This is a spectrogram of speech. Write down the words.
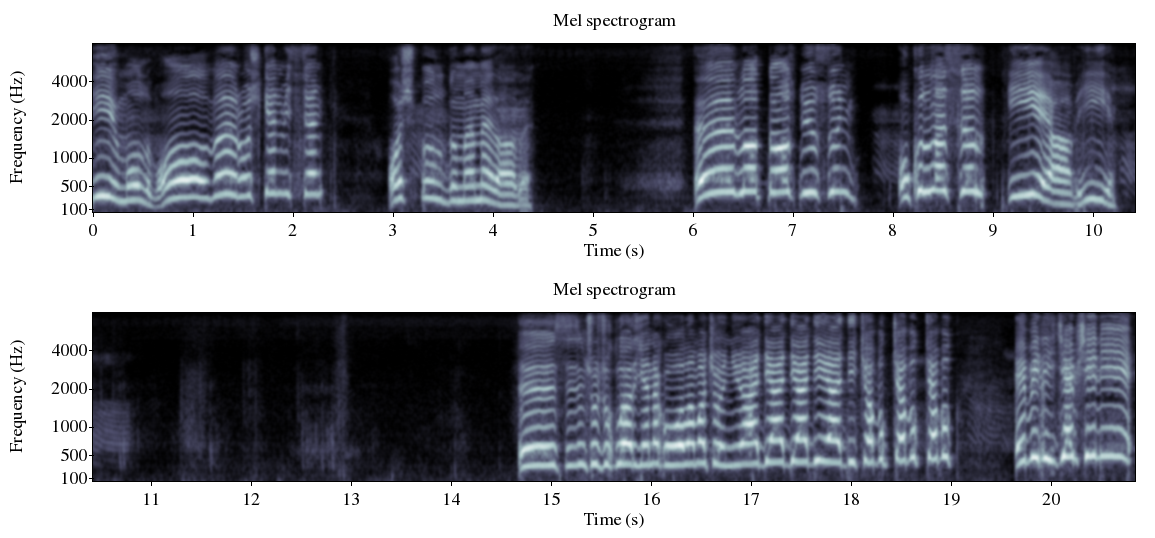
İyiyim oğlum. Oo ver hoş gelmişsin. Hoş buldum Mehmet abi. Evlat ne yapıyorsun? Okul nasıl? İyi abi iyi. Ee, sizin çocuklar yine kovalamaç oynuyor. Hadi hadi hadi hadi çabuk çabuk çabuk. Ebileceğim seni.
